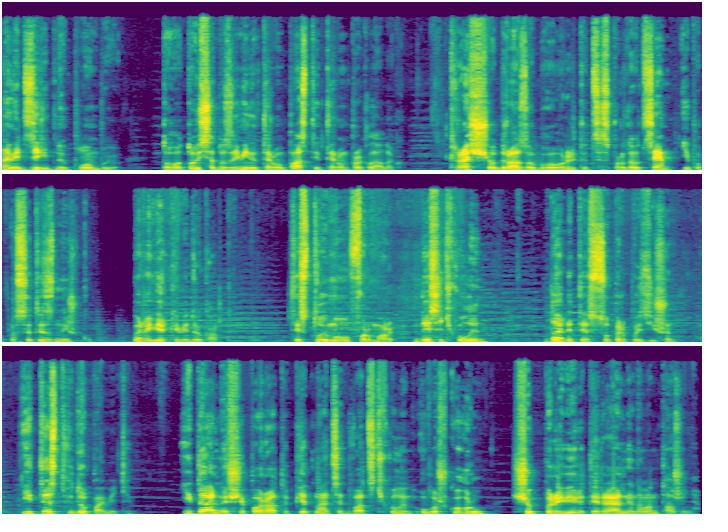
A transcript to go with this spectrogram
навіть з рідною пломбою, то готуйся до заміни термопасти і термопрокладок. Краще одразу обговорити це з продавцем і попросити знижку. Перевірка відеокарти. Тестуємо у Formark 10 хвилин, далі тест Superposition і тест відеопам'яті. Ідеально ще пограти 15-20 хвилин у важку гру, щоб перевірити реальне навантаження.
